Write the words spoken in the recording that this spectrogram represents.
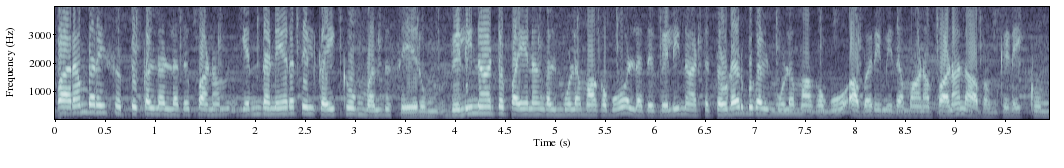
பரம்பரை சொத்துக்கள் அல்லது பணம் எந்த நேரத்தில் கைக்கும் வந்து சேரும். வெளிநாட்டு பயணங்கள் மூலமாகவோ அல்லது வெளிநாட்டு தொடர்புகள் மூலமாகவோ அபரிமிதமான பண லாபம் கிடைக்கும்.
